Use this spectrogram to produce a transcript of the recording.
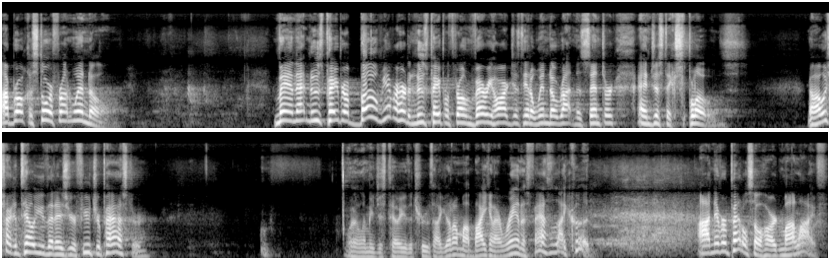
I broke a storefront window. Man, that newspaper, boom. You ever heard a newspaper thrown very hard, just hit a window right in the center and just explodes? Now, I wish I could tell you that as your future pastor. Well, let me just tell you the truth. I got on my bike and I ran as fast as I could. I never pedaled so hard in my life.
